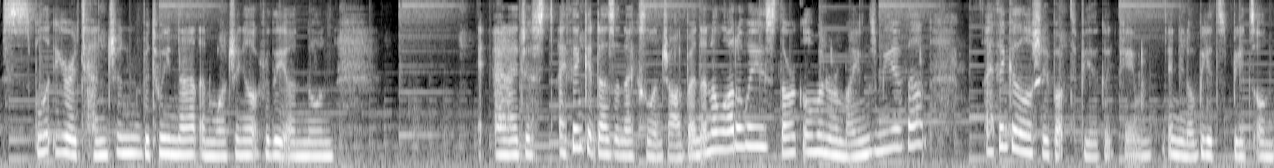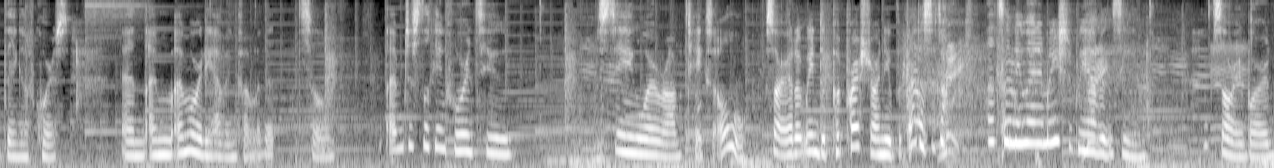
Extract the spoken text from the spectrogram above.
split your attention between that and watching out for the unknown. And I just, I think it does an excellent job. And in a lot of ways, Dark Omen reminds me of that. I think it'll shape up to be a good game, and you know, be its be its own thing, of course. And I'm I'm already having fun with it, so I'm just looking forward to seeing where Rob takes. Oh, sorry, I don't mean to put pressure on you, but that is a, that's a new animation we haven't seen. Sorry, Bard.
